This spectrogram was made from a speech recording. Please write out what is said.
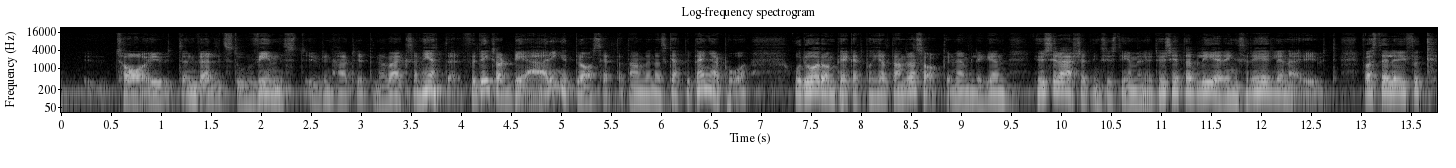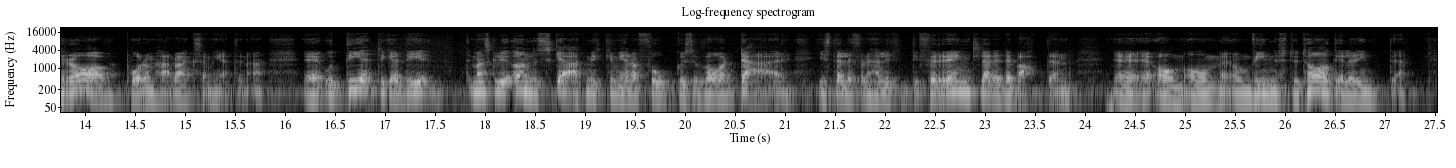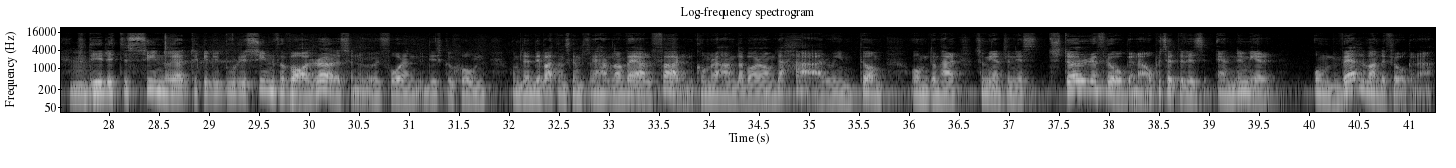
ta ut en väldigt stor vinst ur den här typen av verksamheter. För det är klart, det är inget bra sätt att använda skattepengar på. Och då har de pekat på helt andra saker, nämligen hur ser ersättningssystemen ut? Hur ser etableringsreglerna ut? Vad ställer vi för krav på de här verksamheterna? Eh, och det tycker jag, det, man skulle ju önska att mycket mer av fokus var där istället för den här lite förenklade debatten eh, om, om, om vinstuttag eller inte. Så det är lite synd och jag tycker det vore synd för valrörelsen nu och vi får en diskussion om den debatten ska ska handla om välfärden kommer att handla bara om det här och inte om, om de här som egentligen är större frågorna och på sätt och vis ännu mer omvälvande frågorna.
